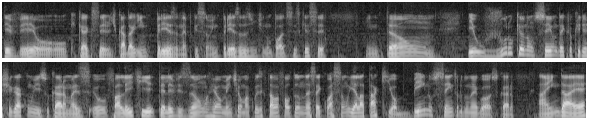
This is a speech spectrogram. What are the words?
TV ou, ou o que quer que seja, de cada empresa, né? Porque são empresas, a gente não pode se esquecer. Então, eu juro que eu não sei onde é que eu queria chegar com isso, cara, mas eu falei que televisão realmente é uma coisa que estava faltando nessa equação e ela tá aqui, ó, bem no centro do negócio, cara. Ainda é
